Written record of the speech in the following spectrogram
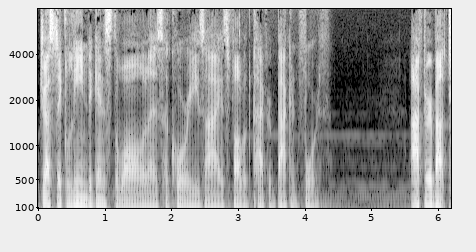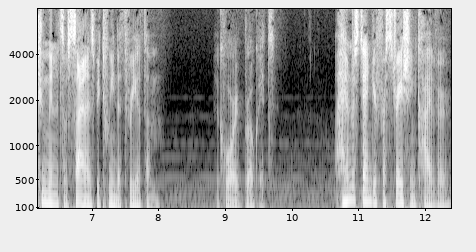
Drestic leaned against the wall as Hikori's eyes followed Kyver back and forth. After about two minutes of silence between the three of them, Hikori broke it. I understand your frustration, Kyver,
